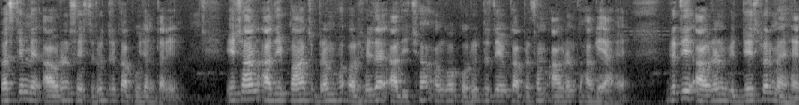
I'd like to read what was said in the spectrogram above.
पश्चिम में आवरण से रुद्र का पूजन करें। ईशान आदि पाँच ब्रह्म और हृदय आदि छह अंगों को रुद्रदेव का प्रथम आवरण कहा गया है। द्वितीय आवरण विद्येश्वर में है।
